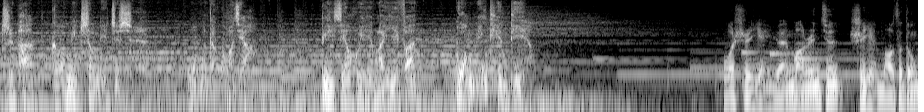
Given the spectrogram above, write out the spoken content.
只盼革命胜利之时。我们的国家必将会迎来一番光明天地啊！我是演员王仁君，饰演毛泽东。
